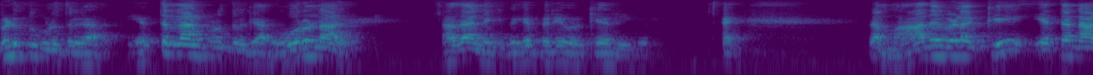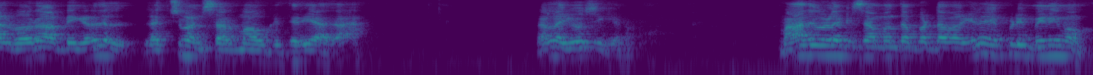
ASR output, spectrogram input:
விடுப்பு கொடுத்துருக்காரு. எத்தனை நாள் கொடுத்துருக்காரு? ஒரு நாள். அதான் இன்னைக்கு மிகப்பெரிய ஒரு கேள்விக்குறி. இல்ல மாதவிலக்கு எத்தனை நாள் வரும் அப்படிங்கிறது லட்சுமண் சர்மாவுக்கு தெரியாதா? நல்லா யோசிக்கணும். மாத விளக்கு சம்பந்தப்பட்ட வகையில எப்படி மினிமம்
